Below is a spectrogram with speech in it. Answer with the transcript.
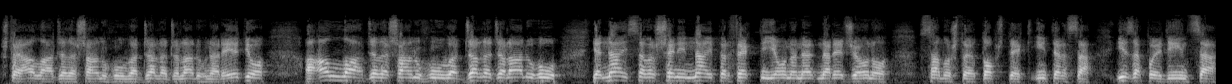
što je Allah Đelešanuhu va Đele Đelaluhu naredio. A Allah Đelešanuhu va Đele Đelaluhu je najsavršeniji, najperfektniji i ona naređuje ono samo što je od opšteg interesa i za pojedinca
